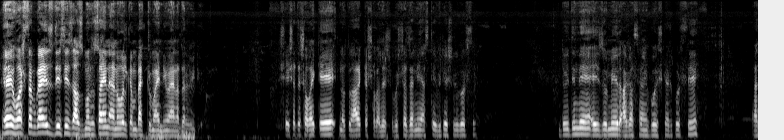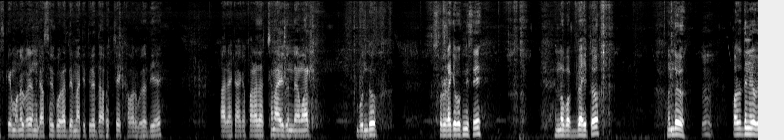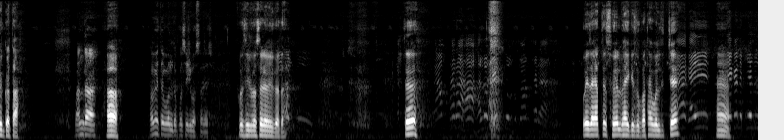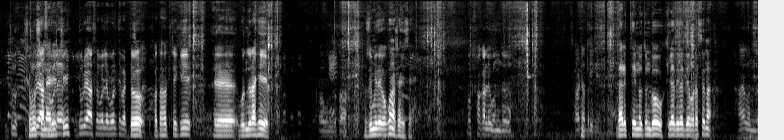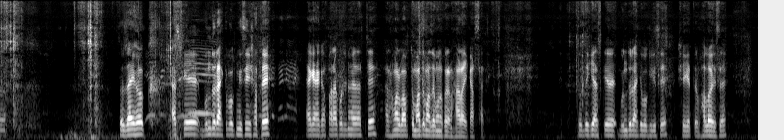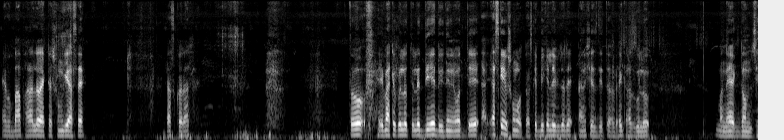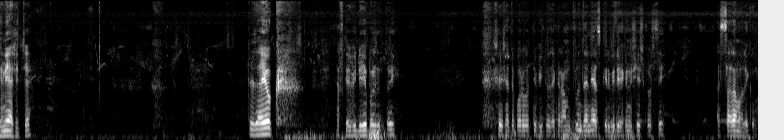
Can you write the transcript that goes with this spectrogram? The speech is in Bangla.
Hey, what's up, guys? This is Azmal Hussain, and welcome back to my new another video. সেই সাথে সবাইকে নতুন আরেকটা সকালের শুভেচ্ছা জানিয়ে আজকে ভিডিও শুরু করছি। দুই দিনে এই জমির আগাছা আমি পরিষ্কার করছি। আজকে মনে করেন গাছের গোড়া দিয়ে মাটি তুলে দেওয়া হচ্ছে খাবার গোড়া দিয়ে। আর একা একা পারা যাচ্ছে না এই জন্য আমার বন্ধু ছোটোটাকে বুক নিছে। নবাব বিবাহিত বন্ধু হুম। কতদিনের অভিজ্ঞতা? বান্দা হ্যাঁ। হবে তো বন্ধু পঁচিশ বছরের। পঁচিশ বছরের অভিজ্ঞতা। তো ওই জায়গাতে সোহেল ভাই কিছু কথা বল বলতেছে হ্যাঁ। সমস্যা নাই, দেখছি। দূরে আছে বলে বলতে পারছি তো কথা হচ্ছে কি বন্ধু রাখি জমিতে কখন আসা হয়েছে? খুব সকালে বন্ধু। দিকে। গাড়ির থেকে নতুন বউ খিলা দিলা দেওয়ার আছে না? হ্যাঁ বন্ধু। তো যাই হোক আজকে বন্ধু রাখি বক নিছি সাথে। একা একা পাড়া কঠিন হয়ে যাচ্ছে আর আমার বাপ তো মাঝে মাঝে মনে করেন হারাই কাজ ছাড়ে। তো দেখি আজকে বন্ধু রাখি বক লিছে সেক্ষেত্রে ভালো হয়েছে। এবং বাপ হারালেও একটা সঙ্গী আছে কাজ করার। তো এই মাটিগুলো তুলে দিয়ে দুই দিনের মধ্যে, আজকে সম্ভবত, আজকে বিকেলের ভিতরে পানি সেচ দিতে হবে, গাছগুলো মানে একদম ঝেনে আসছে। তো যাই হোক, আজকের ভিডিও এই পর্যন্তই। সেই সাথে পরবর্তী ভিডিও দেখার আমন্ত্রণ জানিয়ে আজকের ভিডিও এখানে শেষ করছি। আসসালামু আলাইকুম।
